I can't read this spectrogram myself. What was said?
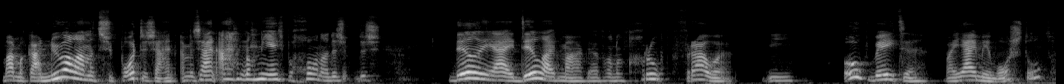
maar elkaar nu al aan het supporten zijn. En we zijn eigenlijk nog niet eens begonnen. Dus, dus wil jij deel uitmaken van een groep vrouwen die ook weten waar jij mee worstelt?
